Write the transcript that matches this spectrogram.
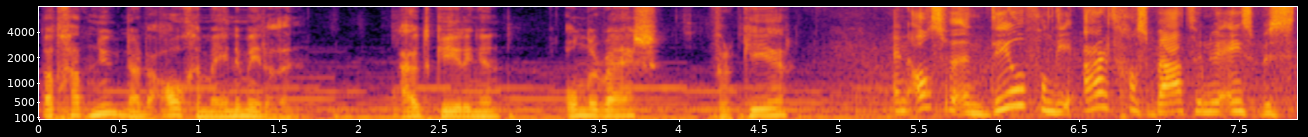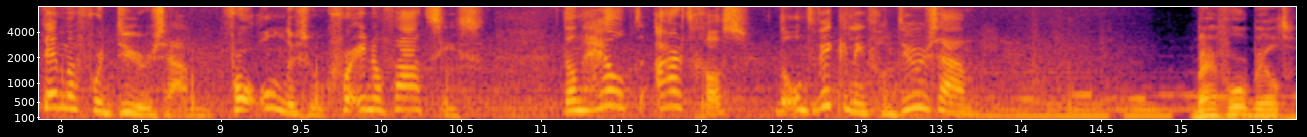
Dat gaat nu naar de algemene middelen. Uitkeringen, onderwijs, verkeer. En als we een deel van die aardgasbaten nu eens bestemmen voor duurzaam, voor onderzoek, voor innovaties, dan helpt aardgas de ontwikkeling van duurzaam. Bijvoorbeeld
